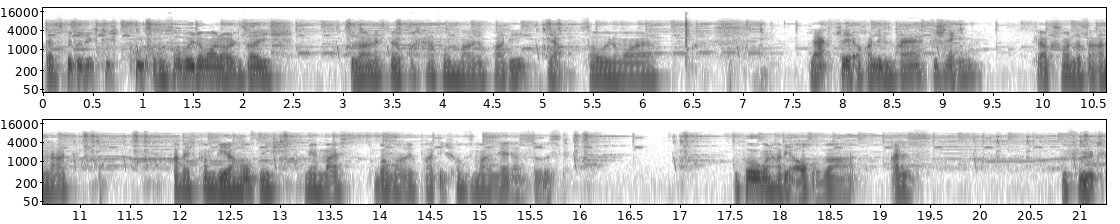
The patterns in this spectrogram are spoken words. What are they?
Das wird richtig cool. Also sorry nochmal Leute, soll ich so lange nichts mehr gebracht habe von Mario Party. Ja, sorry nochmal lag vielleicht auch an diesen Weihnachtsgeschenken. Ich glaube schon, dass daran lag. Aber jetzt kommen wir hoffentlich mehrmals über Mario Party. Ich hoffe mal sehr, dass es so ist. Und Pokémon habe ich auch über alles gefühlt.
